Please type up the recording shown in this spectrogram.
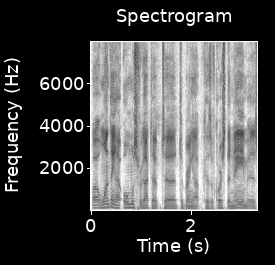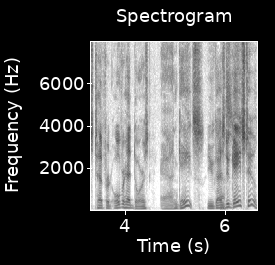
Well, one thing I almost forgot to, to, to bring up because, of course, the name is Tedford Overhead Doors and Gates. You guys Yes. do gates too.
